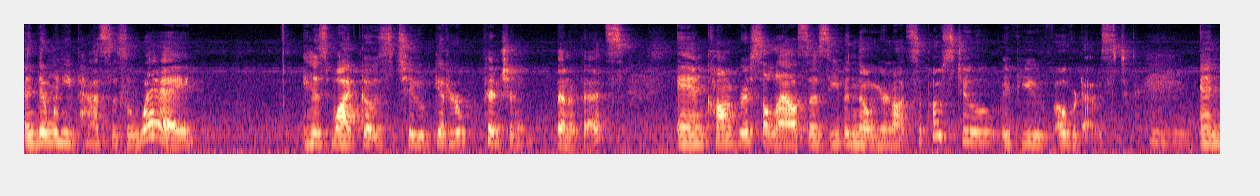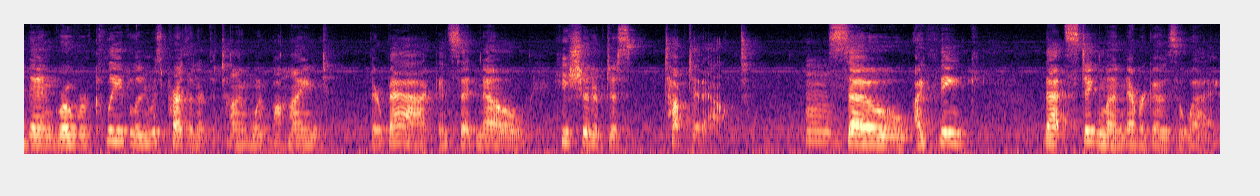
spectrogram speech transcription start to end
and then when he passes away, his wife goes to get her pension benefits, and Congress allows us, even though you're not supposed to, if you've overdosed. Mm-hmm. And then Grover Cleveland, who was president at the time, went behind their back and said no, he should have just toughed it out. Mm. So I think that stigma never goes away.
